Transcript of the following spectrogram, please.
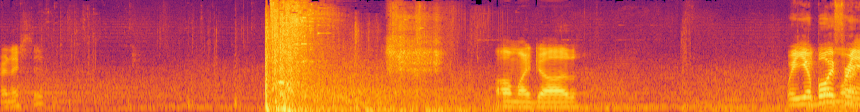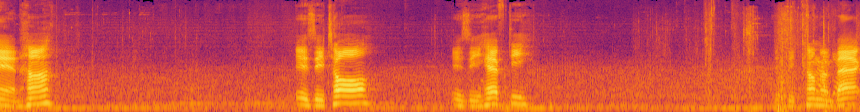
Right next to you. Oh my god. Where your Take boyfriend, huh? Is he tall? Is he hefty? Is he coming back?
